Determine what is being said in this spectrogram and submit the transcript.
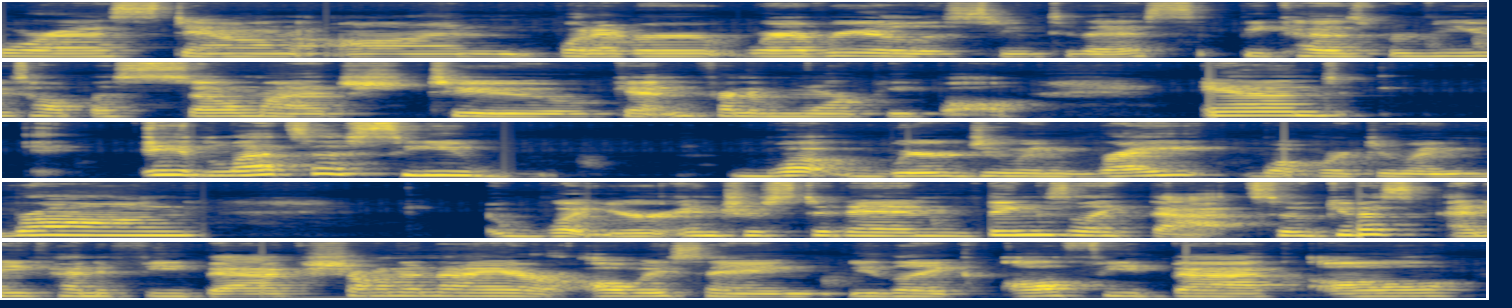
for us down on whatever, wherever you're listening to this, because reviews help us so much to get in front of more people. And it lets us see what we're doing right, what we're doing wrong, what you're interested in, things like that. So give us any kind of feedback. Sean and I are always saying we like all feedback, all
